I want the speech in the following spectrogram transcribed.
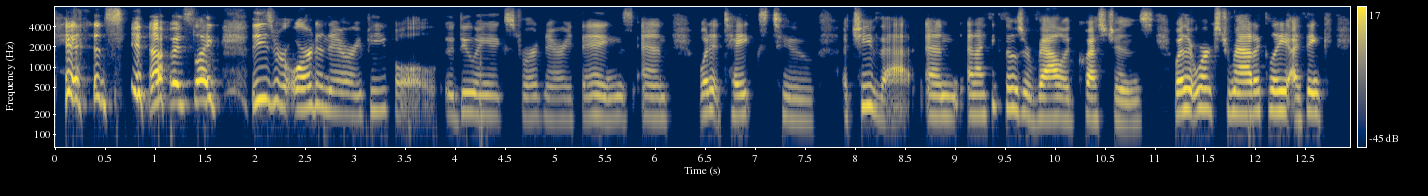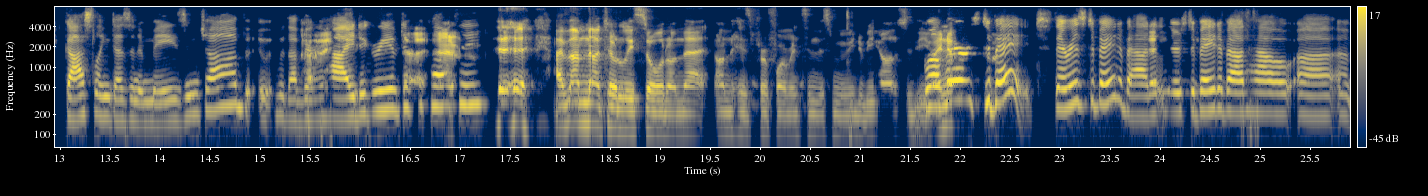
kids. you know, it's like these were ordinary people uh, doing extraordinary things and what it takes to achieve that. And and I think those are valid questions. Whether it works dramatically, I think Gosling does an amazing job uh, with a very high degree of difficulty. I'm, I'm not totally sold on that on his performance in this movie. To be honest with you, Well, there's debate. There is debate about it. and There's debate about how uh,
